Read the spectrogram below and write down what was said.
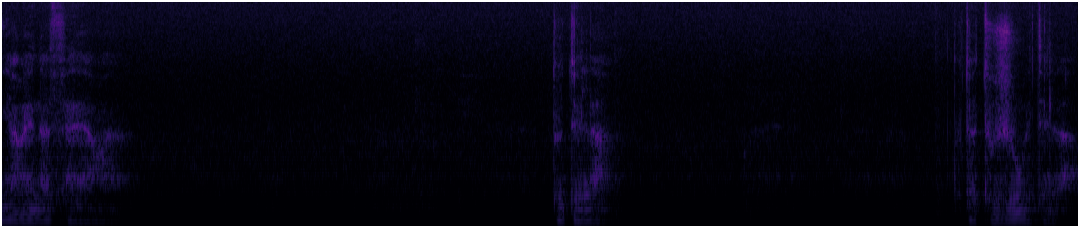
n'y a rien à faire. Tout est là. Tout a toujours été là.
